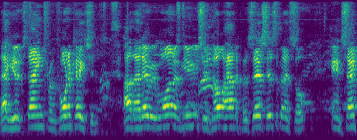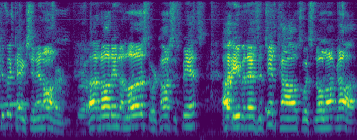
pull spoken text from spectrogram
that you abstain from fornication, uh, that every one of you should know how to possess his vessel in sanctification and honor, uh, not in the lust or conscience, uh, even as the Gentiles which know not God,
